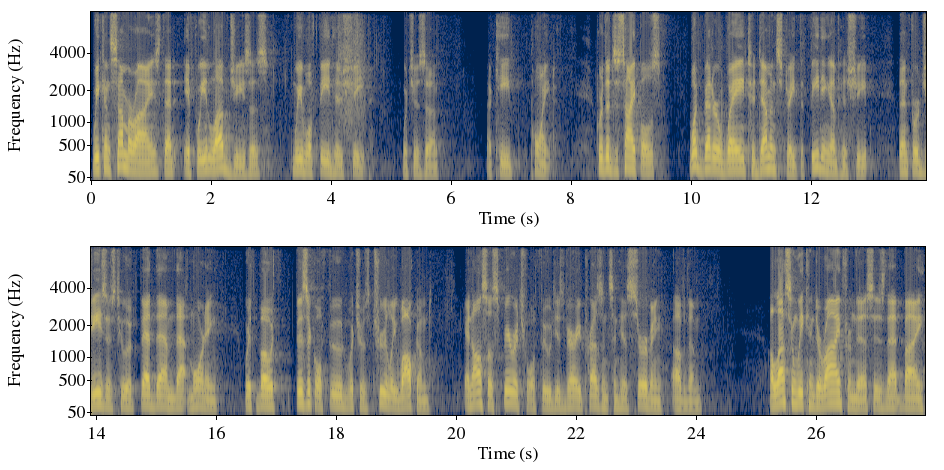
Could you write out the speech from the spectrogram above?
We can summarize that if we love Jesus, we will feed his sheep, which is a, a key point. For the disciples, what better way to demonstrate the feeding of his sheep than for Jesus to have fed them that morning with both physical food, which was truly welcomed, and also spiritual food, his very presence and his serving of them. A lesson we can derive from this is that by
